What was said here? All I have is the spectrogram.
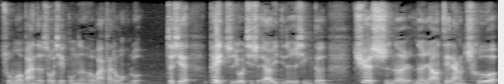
触摸板的手写功能和 WiFi 的网络，这些配置，尤其是 LED 的日行灯，确实呢能让这辆车。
